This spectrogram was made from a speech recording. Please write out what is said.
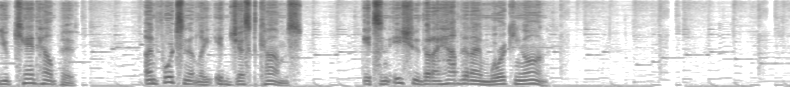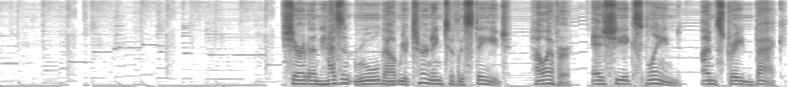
You can't help it. Unfortunately it just comes. It's an issue that I have that I'm working on. Sheridan hasn't ruled out returning to the stage, however, as she explained, I'm straight back.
